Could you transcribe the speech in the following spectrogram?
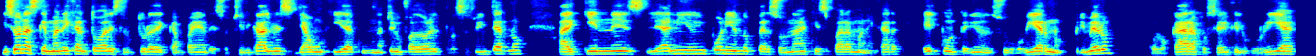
y son las que manejan toda la estructura de campaña de Xochitl Gálvez, ya ungida como una triunfadora del proceso interno, a quienes le han ido imponiendo personajes para manejar el contenido de su gobierno. Primero, colocar a José Ángel Gurría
